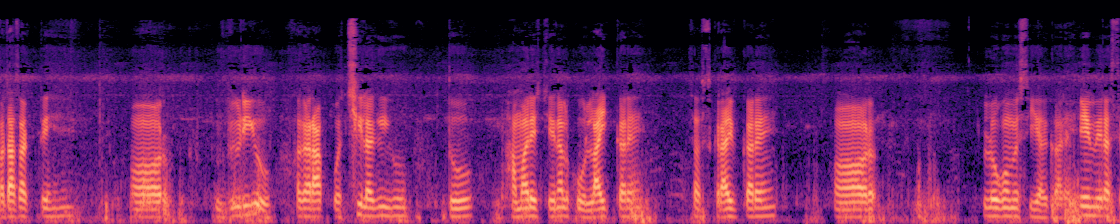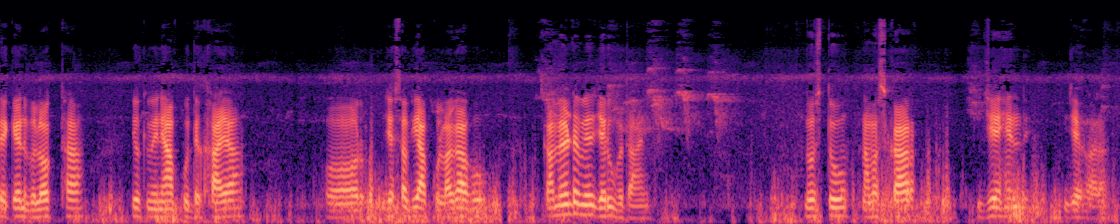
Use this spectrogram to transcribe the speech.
बता सकते हैं। और वीडियो अगर आपको अच्छी लगी हो तो हमारे चैनल को लाइक करें, सब्सक्राइब करें और लोगों में शेयर करें। ये मेरा सेकेंड ब्लॉग था, जो कि मैंने आपको दिखाया। और जैसा भी आपको लगा हो कमेंट में ज़रूर बताएँ। दोस्तों, नमस्कार। जय हिंद, जय भारत।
